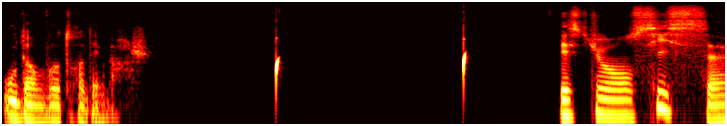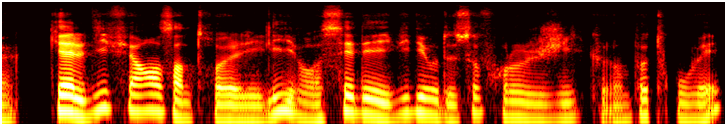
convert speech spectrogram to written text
ou dans votre démarche. Question 6. Quelle différence entre les livres, CD et vidéos de sophrologie que l'on peut trouver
